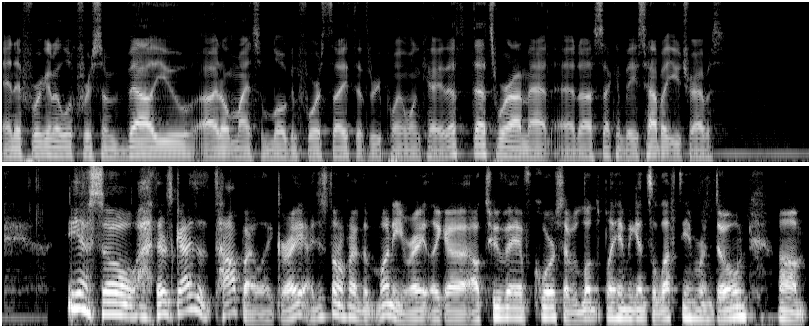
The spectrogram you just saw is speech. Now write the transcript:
And if we're gonna look for some value, I don't mind some Logan Forsythe at 3.1k. That's that's where I'm at at uh, second base. How about you, Travis? Yeah, so there's guys at the top I like, right? I just don't know if I have the money, right? Like uh, Altuve, of course, I would love to play him against a lefty in Rodon. Um,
